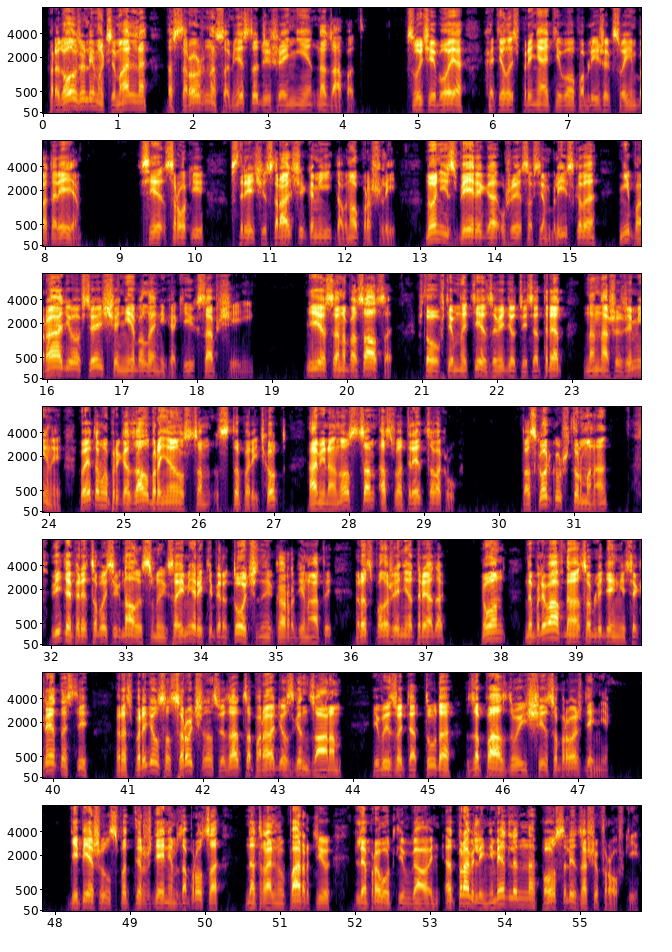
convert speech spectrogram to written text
Продолжили максимально осторожно совместное движение на запад. В случае боя хотелось принять его поближе к своим батареям. Все сроки встречи с тральщиками давно прошли, но ни с берега, уже совсем близкого, ни по радио все еще не было никаких сообщений. Иесан опасался, что в темноте заведет весь отряд на наши же мины, поэтому приказал броненосцам стопорить ход, а миноносцам осмотреться вокруг. Поскольку штурмана, видя перед собой сигналы с мыса и теперь точные координаты расположения отряда, он, наплевав на соблюдение секретности, распорядился срочно связаться по радио с Гензаном и вызвать оттуда запаздывающее сопровождение. Депешу с подтверждением запроса нейтральную партию для проводки в гавань отправили немедленно после зашифровки.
